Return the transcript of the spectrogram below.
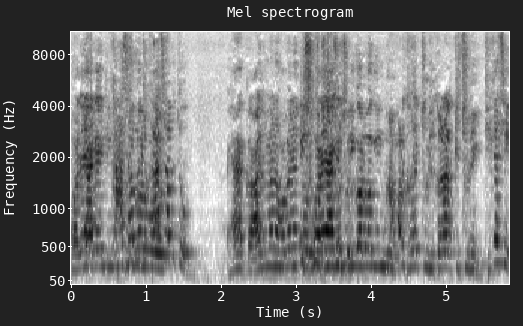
ঘরে আগে কিন্তু কাজ চুরি হবে তো করবো। কাজ হবে তো হ্যাঁ কাজ মানে হবে না এই তোর শোন, ঘরে শোন, আগে শোন, চুরি করবো কিন্তু আমার ঘরে চুরি করার কিছু নেই ঠিক আছে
